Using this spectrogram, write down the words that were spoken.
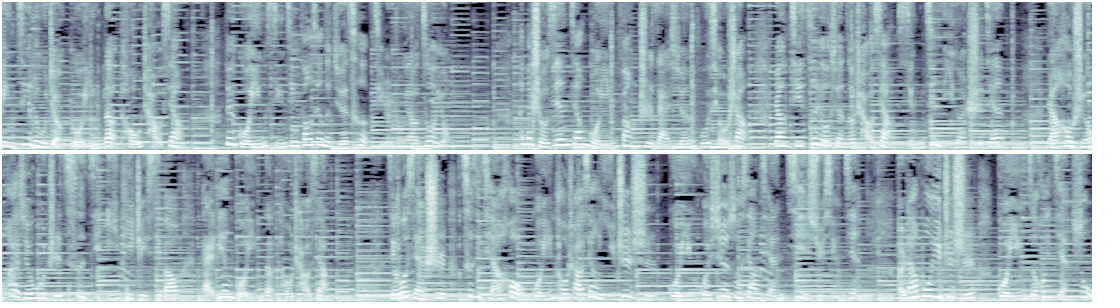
并记录着果蝇的头朝向，对果蝇行进方向的决策起着重要作用。他们首先将果蝇放置在悬浮球上，让其自由选择朝向行进一段时间。然后使用化学物质刺激 EPG 细胞，改变果蝇的头朝向。结果显示，刺激前后果蝇头朝向一致时，果蝇会迅速向前继续行进；而当不一致时，果蝇则会减速，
